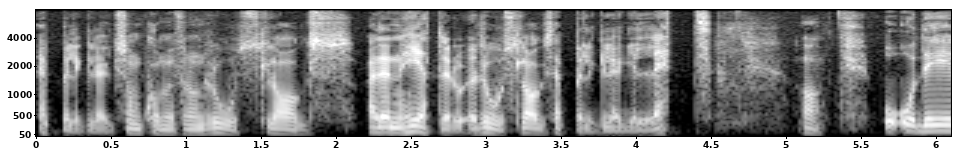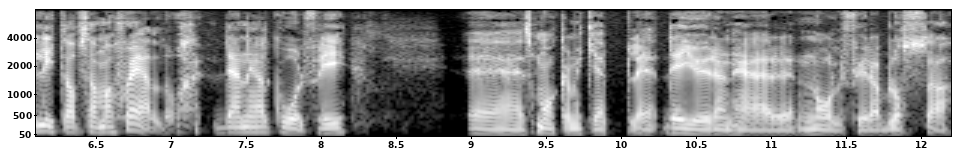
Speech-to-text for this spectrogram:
äppelglögg som kommer från Roslags, äh, den heter Roslags äppelglögg lätt. Ja. Och, och det är lite av samma skäl då. Den är alkoholfri, eh, smakar mycket äpple. Det är ju den här 04 Blossa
